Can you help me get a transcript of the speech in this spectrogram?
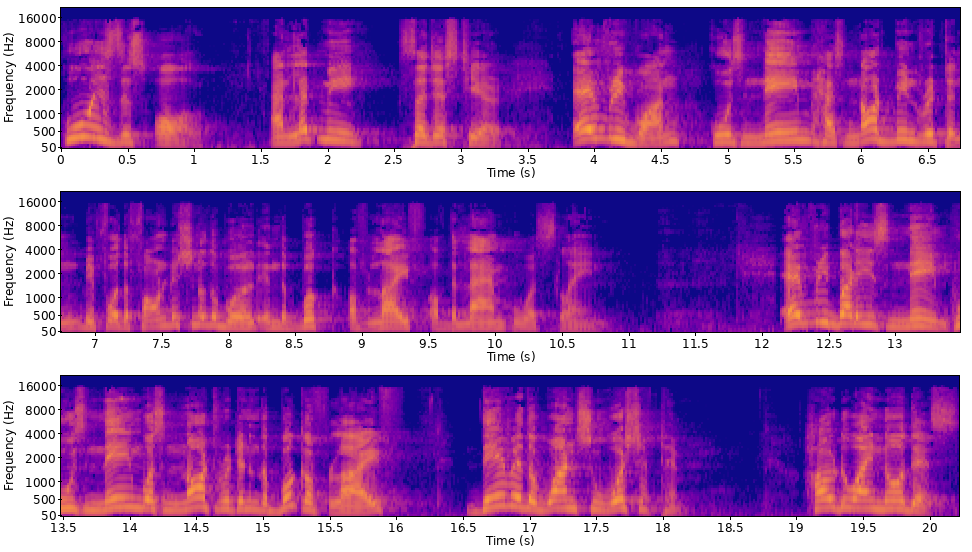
Who is this all? And let me suggest here everyone whose name has not been written before the foundation of the world in the book of life of the Lamb who was slain. Everybody's name, whose name was not written in the book of life, they were the ones who worshipped him. How do I know this?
